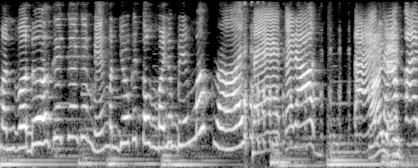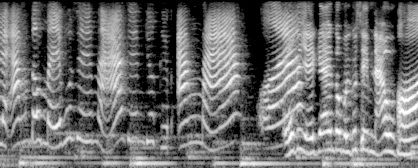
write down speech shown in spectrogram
Mình vừa đưa cái cái cái miệng mình vô cái tô mì nó biến mất rồi. Nè, cái đó. Tại sao cay lại ăn ủa cái gì cay ăn tô mì của sim nào? Ủa,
